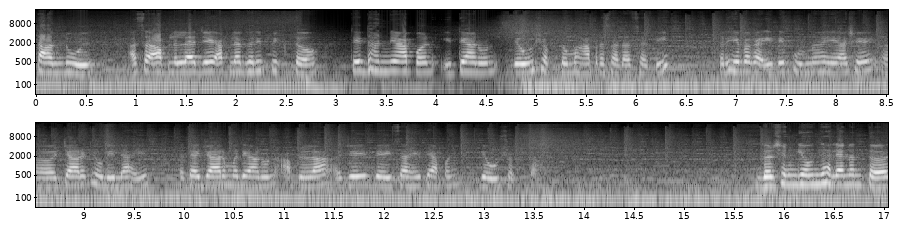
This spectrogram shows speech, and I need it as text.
तांदूळ असं आपल्याला जे आपल्या घरी पिकतं ते धान्य आपण इथे आणून देऊ शकतो महाप्रसादासाठी. तर हे बघा इथे पूर्ण हे असे जार ठेवलेले आहेत. तर त्या जारमध्ये आणून आपल्याला जे द्यायचं आहे ते आपण देऊ शकता. दर्शन घेऊन झाल्यानंतर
